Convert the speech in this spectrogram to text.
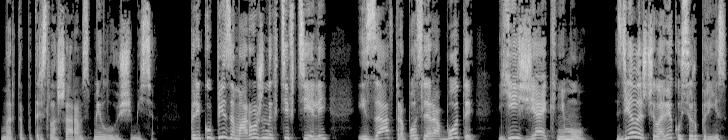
Мерта потрясла шаром с милующимися, прикупи замороженных тефтелей и завтра после работы езжай к нему. Сделаешь человеку сюрприз.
